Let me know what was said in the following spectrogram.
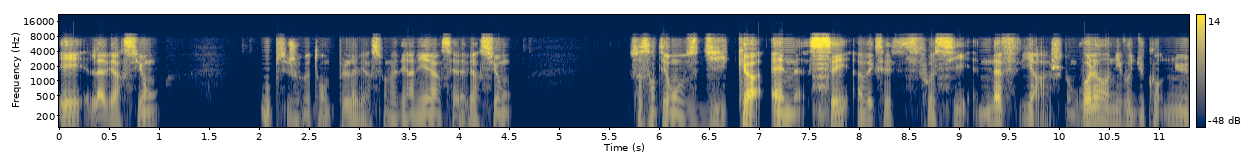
Et la version, oups, je me trompe, la version la dernière, c'est la version 71 10 KNC avec cette fois-ci 9 virages. Donc voilà au niveau du contenu,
